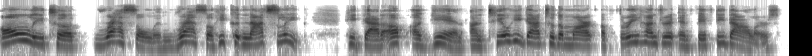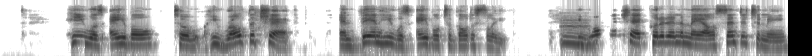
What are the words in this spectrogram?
only to wrestle and wrestle. He could not sleep. He got up again until he got to the mark of $350. He was able to, he wrote the check and then he was able to go to sleep. Mm. He wrote the check, put it in the mail, sent it to me.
